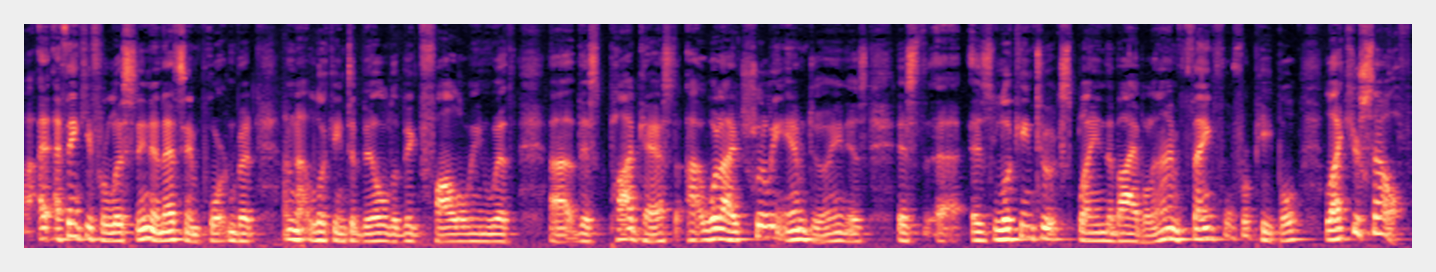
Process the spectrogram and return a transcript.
I, I, thank you for listening, and that's important, but I'm not looking to build a big following with uh, this podcast. Uh, what I truly am doing is, is, uh, is looking to explain the Bible, and I'm thankful for people like yourself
